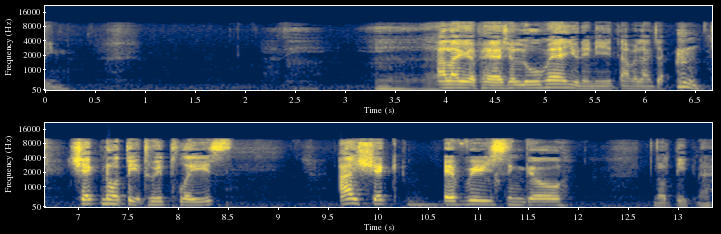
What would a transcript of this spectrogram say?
จริงอะไรอะแพรฉันรู้แม่อยู่ในนี้ ตามเวลาจะ check noti tweet please I check every single noti นะ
